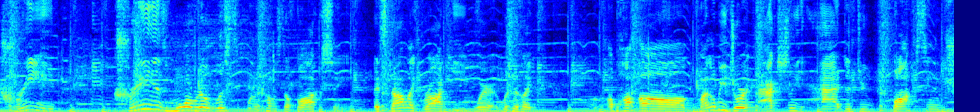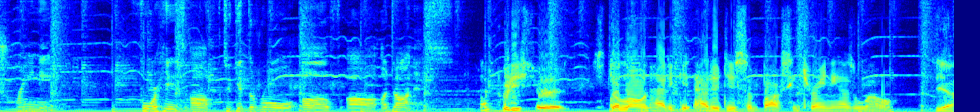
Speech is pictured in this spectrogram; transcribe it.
Creed, Creed is more realistic when it comes to boxing. It's not like Rocky, where which is like, uh, Michael B. Jordan actually had to do boxing training for his uh to get the role of uh, Adonis. I'm pretty sure Stallone had to get had to do some boxing training as well. Yeah,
